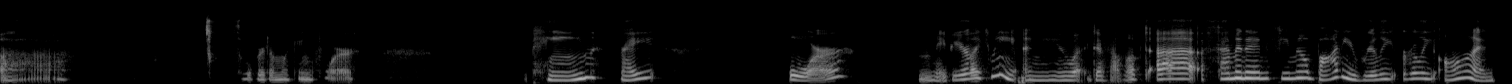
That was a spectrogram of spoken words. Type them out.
uh what's the word i'm looking for? Pain right? Or maybe you're like me and you developed a feminine female body really early on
